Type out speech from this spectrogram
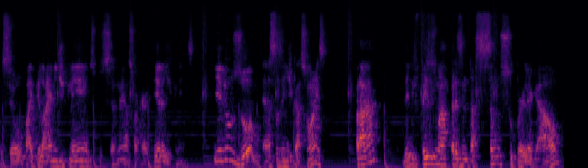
o seu pipeline de clientes, seu, né, a sua carteira de clientes. E ele usou essas indicações para. Ele fez uma apresentação super legal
